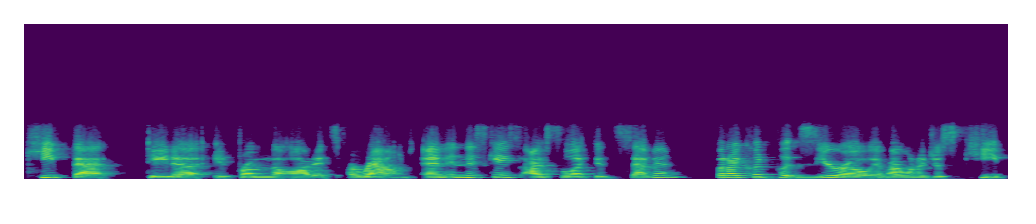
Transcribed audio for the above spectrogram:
keep that data from the audits around. And in this case, I've selected seven, but I could put zero if I want to just keep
